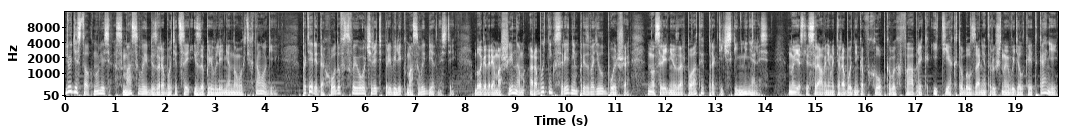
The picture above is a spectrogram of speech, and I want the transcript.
люди столкнулись с массовой безработицей из-за появления новых технологий – Потери доходов, в свою очередь, привели к массовой бедности. Благодаря машинам работник в среднем производил больше, но средние зарплаты практически не менялись. Но если сравнивать работников хлопковых фабрик и тех, кто был занят ручной выделкой тканей,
